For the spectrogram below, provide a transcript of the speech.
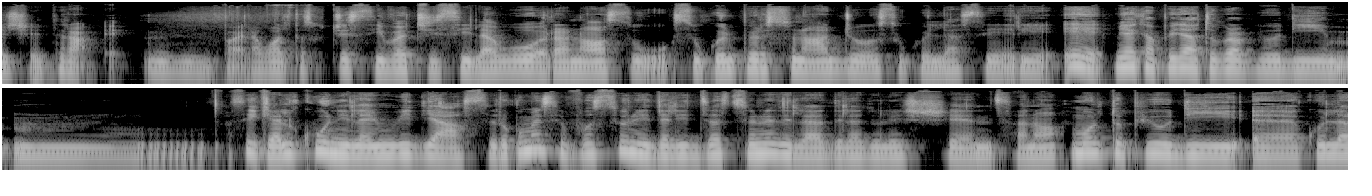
eccetera e mh, mm, poi la volta successiva ci si lavora no? su, su, quel personaggio o su quella serie e mi è capitato proprio di mh, mm, sì che alcuni la invidiassero come se fosse un'idealizzazione della, dell'adolescenza no? molto più di eh, quella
